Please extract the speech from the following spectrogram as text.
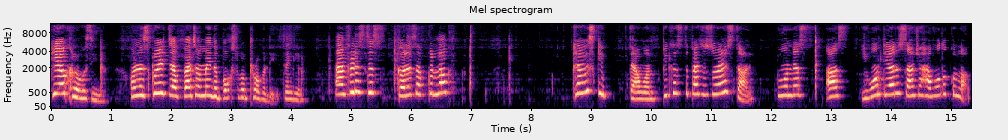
Here, Cloacina. On the screen, the battle, may the box work properly. Thank you. And Felicitas, goddess of good luck. Can we skip that one because the battle's already started? You want us, you want the other side to have all the good luck.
